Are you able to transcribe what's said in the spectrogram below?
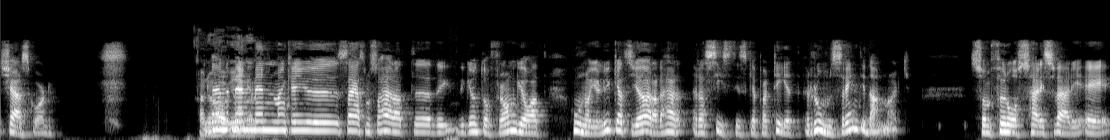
Kjaersgaard. ja, Men, men, ingen... men man kan ju säga som så här att eh, det, det går inte att frångå att hon har ju lyckats göra det här rasistiska partiet rumsrent i Danmark. Som för oss här i Sverige är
